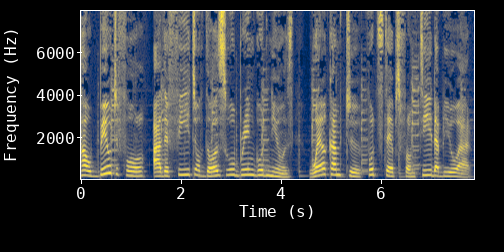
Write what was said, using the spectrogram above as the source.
How beautiful are the feet of those who bring good news. Welcome to Footsteps from TWR.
